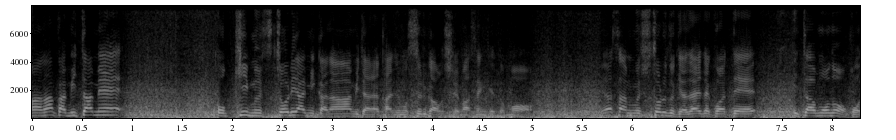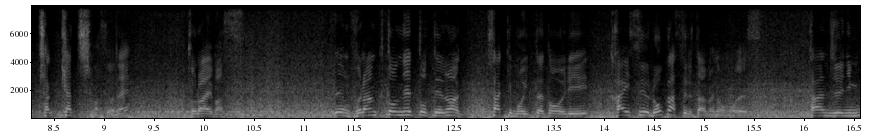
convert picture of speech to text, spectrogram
まあなんか見た目大きい虫取り網かなみたいな感じもするかもしれませんけども皆さん虫取るときは大体こうやっていたものをこうキャッチしますよね。捉えます。でもプランクトンネットっていうのはさっきも言った通り海水をろ過するためのものです。単純に、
